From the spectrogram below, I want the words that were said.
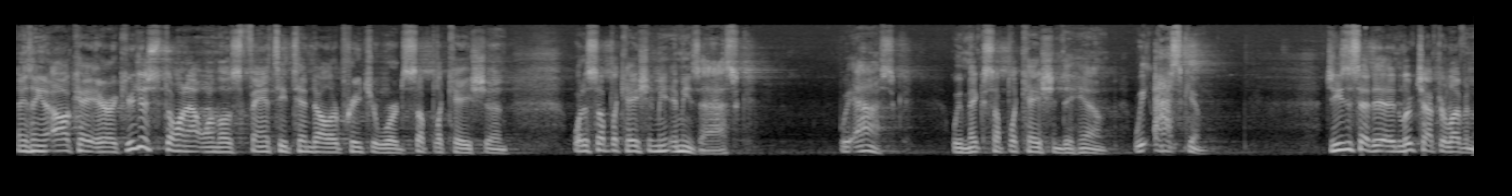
And you're thinking, okay, Eric, you're just throwing out one of those fancy $10 preacher words, supplication. What does supplication mean? It means ask. We ask. We make supplication to Him. We ask Him. Jesus said in Luke chapter 11,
